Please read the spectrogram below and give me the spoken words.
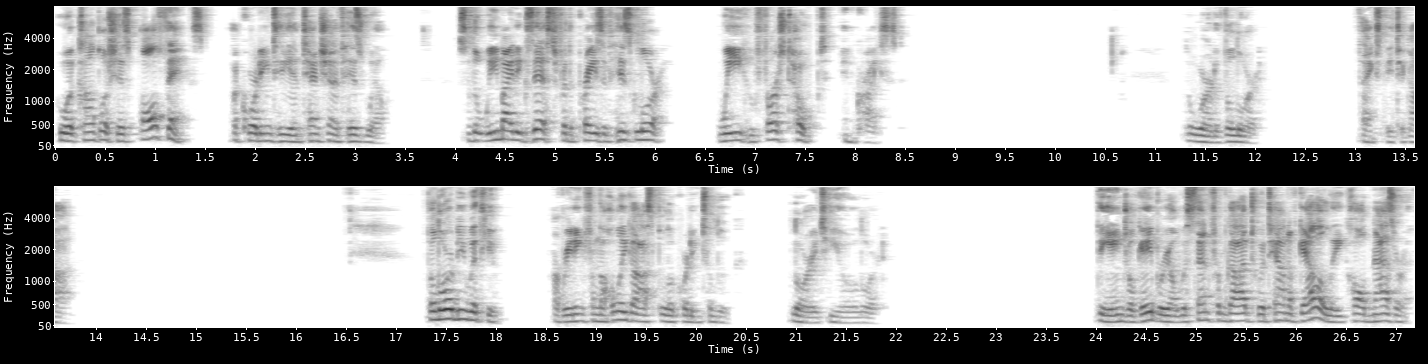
who accomplishes all things according to the intention of his will, so that we might exist for the praise of his glory, we who first hoped in Christ. The word of the Lord. Thanks be to God. The Lord be with you. A reading from the Holy Gospel according to Luke. Glory to you, O Lord. The angel Gabriel was sent from God to a town of Galilee called Nazareth,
